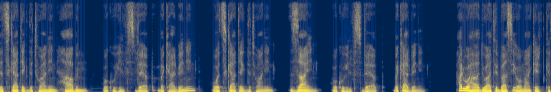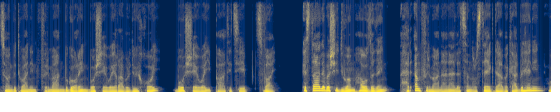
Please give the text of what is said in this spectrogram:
لە چ کاتێک دەتوانین هابن وەکو هیلفسڤێب بەکاربێنین و چ کاتێک دەتوانین زین، وەکو Hilfsverb، بەکاربێنین. هەروەها دواتر باسی ئەوەمان کرد کە چۆن بتوانین فرمان بگۆڕین بۆ شێوەی ڕابردووی خۆی بۆ شێوەی Partizip Zwei. ئێستا لە بەشی دووەم هەوڵ دەدەین هەر ئەم فرمانانە لە چەند ڕستەیەکدا بەکاربهێنین و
